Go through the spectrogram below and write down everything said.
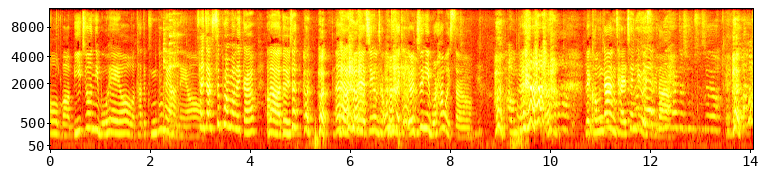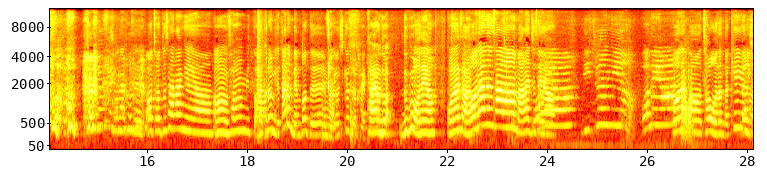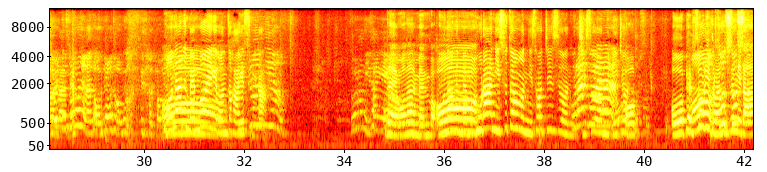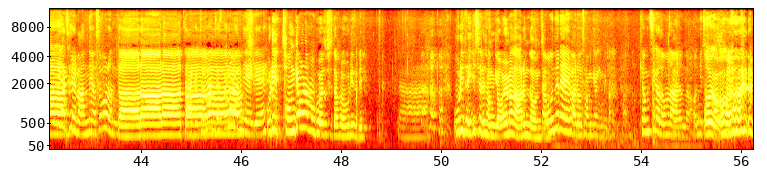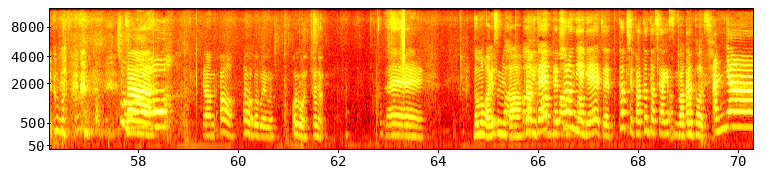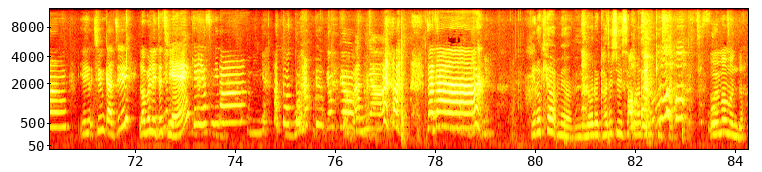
어, 막 미주 언니 뭐 해요? 다들 궁금해하네요. 살짝 스포 한번 할까요? 하나, 둘, 셋. 네, 네, 지금 자- 혼자서 이렇게 열중히 뭘 하고 있어요. 네, 건강 잘 챙기고 있습니다. 소나트. 어, 저도 사랑해요. 아, 사랑합니다. 자, 그럼 이제 다른 멤버들 음. 구경시켜주러 갈까요? 과연 누, 누구 원해요? 원하는 사람? 원하는 사람 말해주세요. 미주 언니요 원해요 원하, 어, 저 원한다. K 언니 원하는데. 나한테 언니가 없는 것 같아 나 원하는 어. 멤버에게 먼저 가겠습니다. 또론 이상해 네, 원하는 멤버. 어. 원하는 멤버 고라니, 수정 언니, 서지수 언니, 지수 언니, 미주 언니. 어, 어 뱁소리 어, 소- 많습니다. 소스 언니가 제일 많네요. 소울 언니. 따라라 자, 그 두 번째 소울 언니에게. 우리 정경을 한번 보여줍시다. 그럼 우리 둘이. 자, 우리 대기실의 정경 얼마나 아름다운지. 자 오늘의 바로 정경입니다. 경치가 너무나 아름다워. 언니 저. 어유, 어, 잠깐만. 자, 그럼 어, 어 뭐야 뭐야 뭐야. 어이구, 전혀. 네. 넘어가겠습니다. 그럼 이제 뱁솔 언니에게 이제 터치 바톤 터치 하겠습니다. 바톤 터치. 안녕. 예, 지금까지 러블리즈의 Kei였습니다. 하트 하트 하트 뿅뿅 안녕. 짜잔. 이렇게 하면 너를 가질 수 있을 거라 생각했어. 얼마면 돼?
